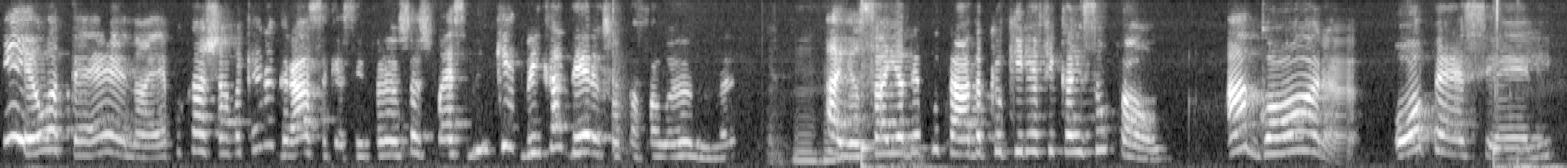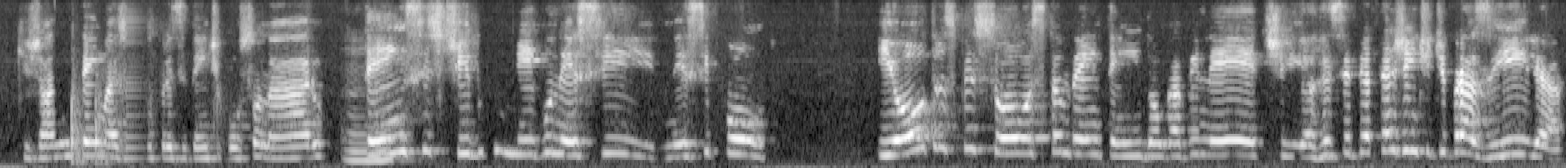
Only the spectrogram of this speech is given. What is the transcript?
E eu até, na época, achava que era graça, que assim, isso parece brincadeira que o senhor está falando, né? Uhum. Aí eu saía deputada porque eu queria ficar em São Paulo. Agora, o PSL, que já não tem mais o presidente Bolsonaro, uhum. tem insistido comigo nesse, nesse ponto. E outras pessoas também têm ido ao gabinete. Eu recebi até gente de Brasília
